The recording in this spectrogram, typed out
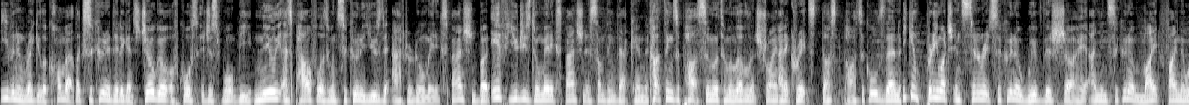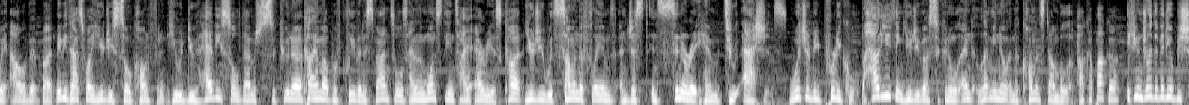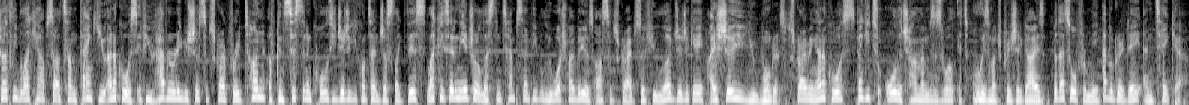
even in regular combat like Sukuna did against Jogo. Of course, it just won't be nearly as powerful as when Sukuna used it after a domain expansion, but if Yuji's domain expansion is something that can cut things apart similar to Malevolent Shrine and it creates dust particles, then he can pretty much incinerate Sukuna with this shot I mean, Sukuna might find a way out of it, but maybe that's why Yuji's so confident. He would do heavy soul damage to Sukuna, cut him up with Cleave and Dismantles, and then once the entire area is cut, Yuji would summon the flames and just incinerate him to ashes, which would be pretty cool. But how do you think Yuji vs Sukuna will end? Let me know in the comments down below. Paka paka. If you enjoyed the video, be sure to leave a like, it helps out a ton. Thank you. And of course, if you haven't already, be sure to subscribe for a ton of consistent and quality JJK content just like this. Like I said in the intro, less than 10% of people who watch my videos are subscribed. So if you love JJK, I assure you, you won't regret subscribing. And of course, thank you to all the channel members well. It's always much appreciated, guys. But that's all from me. Have a great day and take care.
